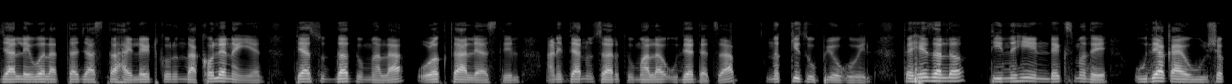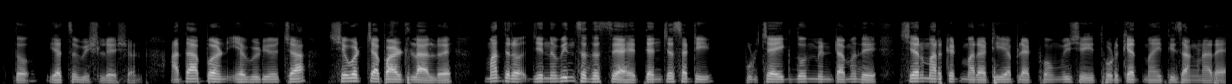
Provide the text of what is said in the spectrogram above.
ज्या लेवल आता जास्त हायलाईट करून दाखवल्या नाही आहेत त्या सुद्धा तुम्हाला ओळखता आल्या असतील आणि त्यानुसार तुम्हाला उद्या त्याचा नक्कीच उपयोग होईल. तर हे झालं. तीनही इंडेक्समध्ये उद्या काय होऊ शकतं याचं विश्लेषण. आता आपण या व्हिडिओच्या शेवटच्या पार्टला आलोय. मात्र जे नवीन सदस्य आहेत त्यांच्यासाठी पुढच्या एक दोन मिनिटांमध्ये शेअर मार्केट मराठी या प्लॅटफॉर्मविषयी थोडक्यात माहिती सांगणार आहे.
